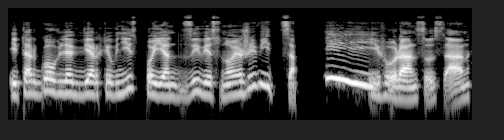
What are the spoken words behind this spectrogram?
и торговля вверх и вниз по Янцзы весной оживится. И, Фуран Сусан,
